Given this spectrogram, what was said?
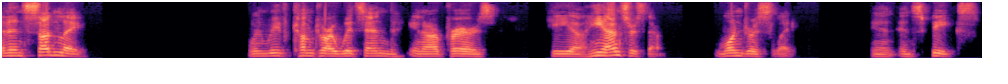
And then suddenly, when we've come to our wits' end in our prayers, he uh, he answers them wondrously and, and speaks.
